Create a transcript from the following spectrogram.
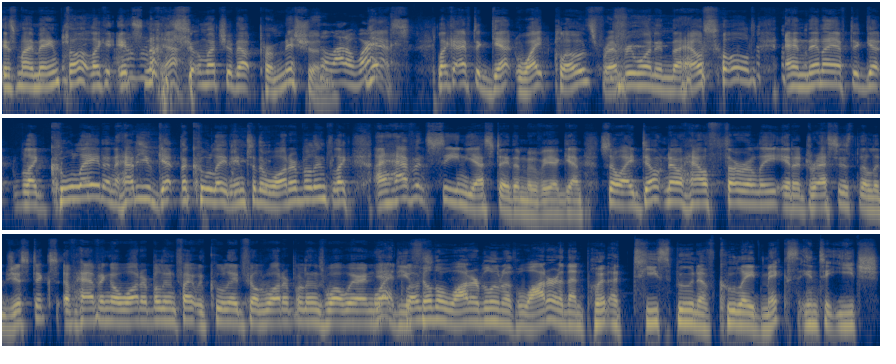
is my main thought. Like it's uh-huh. not yeah. so much about permission. It's a lot of work. Yes. Like I have to get white clothes for everyone in the household. And then I have to get like Kool-Aid. And how do you get the Kool-Aid into the water balloons? Like I haven't seen Yes Day the movie again. So I don't know how thoroughly it addresses the logistics of having a water balloon fight with Kool-Aid filled water balloons while wearing yeah, white do you fill the water balloon with water and then put a teaspoon of Kool-Aid mix into each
